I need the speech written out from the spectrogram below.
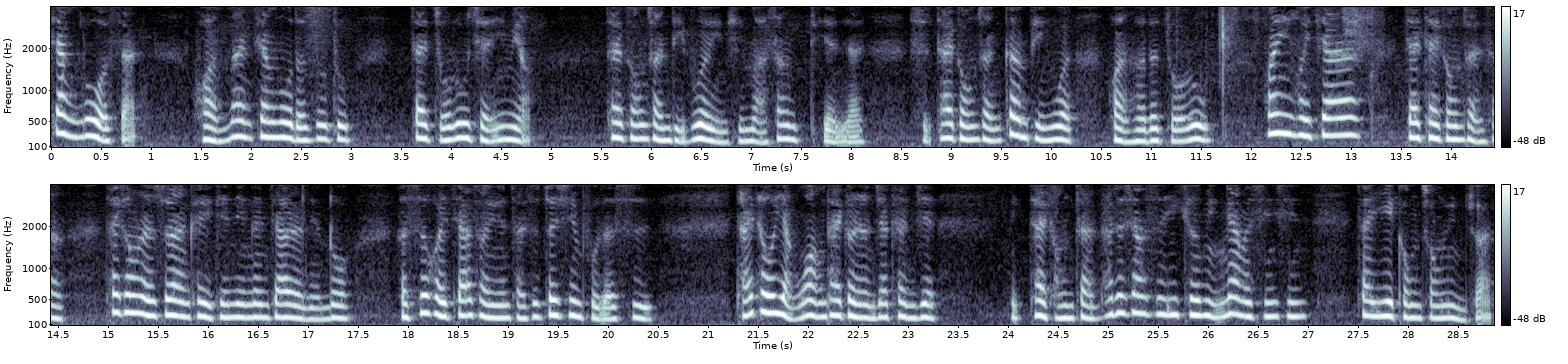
降落伞，缓慢降落的速度，在着陆前一秒，太空船底部的引擎马上点燃，使太空船更平稳、缓和的着陆。欢迎回家！在太空船上，太空人虽然可以天天跟家人联络，可是回家团圆才是最幸福的事。抬头仰望，太空人就看见。太空站，它就像是一颗明亮的星星，在夜空中运转。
